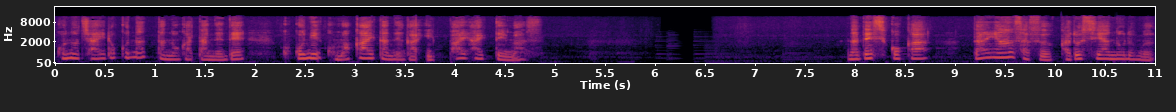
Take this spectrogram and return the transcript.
この茶色くなったのが種で、ここに細かい種がいっぱい入っています。なでしこかダイアンサスカルシアノルム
